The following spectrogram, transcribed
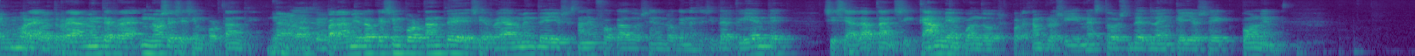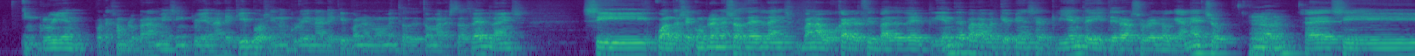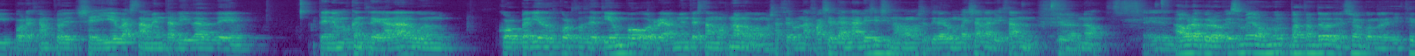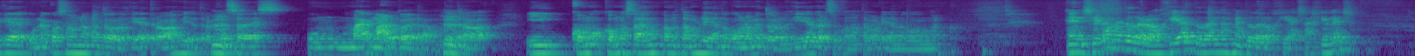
Es un marco de Re- trabajo. realmente re- no sé si es importante. No, Eh, ok. Para mí lo que es importante es si realmente ellos están enfocados en lo que necesita el cliente, si se adaptan, si cambian cuando, por ejemplo, si en estos deadlines que ellos se ponen incluyen, por ejemplo, para mí si incluyen al equipo, si no incluyen al equipo en el momento de tomar estos deadlines, si cuando se cumplen esos deadlines van a buscar el feedback del cliente para ver qué piensa el cliente y iterar sobre lo que han hecho. ¿Sabes? Si, por ejemplo, se lleva esta mentalidad de tenemos que entregar algo en periodos cortos de tiempo o realmente estamos, no, no, vamos a hacer una fase de análisis y nos vamos a tirar un mes analizando. Claro. No. eh, Ahora, pero eso me llamó muy- bastante la atención cuando dijiste que una cosa es una metodología de trabajo y otra Mm. cosa es un marco, Marco de trabajo. de Mm. trabajo. ¿Y cómo, cómo sabemos cuando estamos lidiando con una metodología versus cuando estamos lidiando con un marco? En sí la metodología, todas las metodologías ágiles,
